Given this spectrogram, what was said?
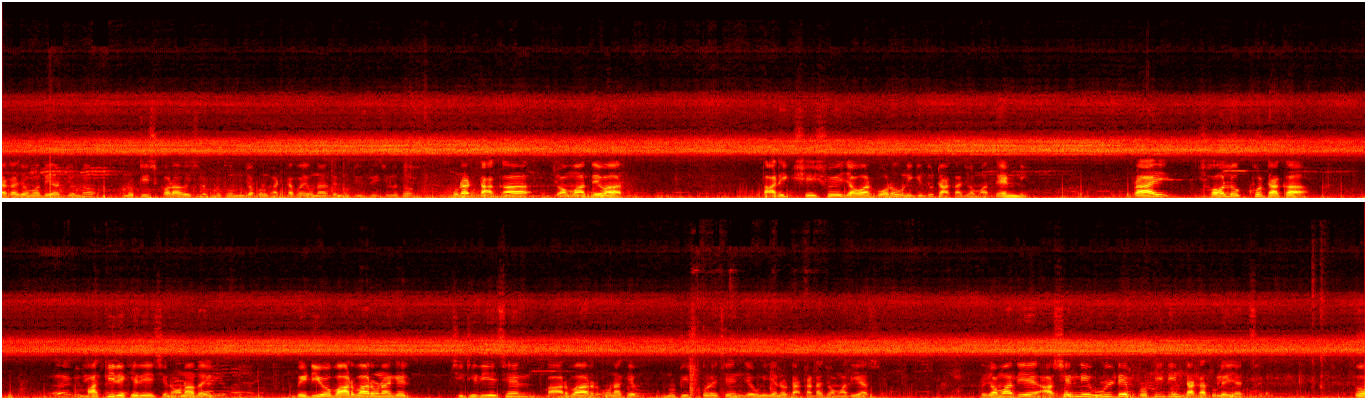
টাকা জমা দেওয়ার জন্য নোটিশ করা হয়েছিল। প্রথম যখন ঘাটটা পাই ওনাকে নোটিশ দিয়েছিল। তো ওনার টাকা জমা দেওয়ার তারিখ শেষ হয়ে যাওয়ার পরও উনি কিন্তু টাকা জমা দেননি। প্রায় ছ লক্ষ টাকা বাকি রেখে দিয়েছেন অনাদায়ী। বিডিও বারবার ওনাকে চিঠি দিয়েছেন, বারবার ওনাকে নোটিশ করেছেন যে উনি যেন টাকাটা জমা দিয়ে আসেন। তো জমা দিয়ে আসেননি, উল্টে প্রতিদিন টাকা তুলে যাচ্ছে। তো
